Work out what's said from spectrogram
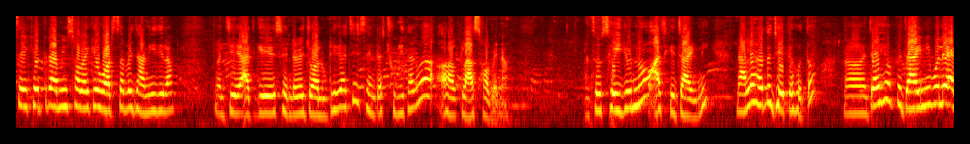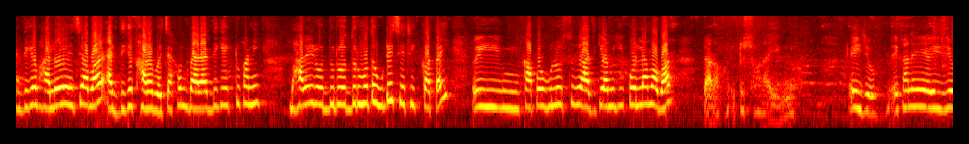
সেই ক্ষেত্রে আমি সবাইকে হোয়াটসঅ্যাপে জানিয়ে দিলাম যে আজকে সেন্টারে জল উঠে গেছে, সেন্টার ছুটি থাকবে ক্লাস হবে না। তো সেই জন্য আজকে যাইনি। নাহলে হয়তো যেতে হতো। যাই হোক, যাইনি বলে একদিকে ভালো হয়েছে আবার একদিকে খারাপ হয়েছে। এখন বেলার দিকে একটুখানি ভালোই রোদ্দুর রোদ্দুর মতো উঠেছে ঠিক কথাই। ওই কাপড়গুলো আজকে আমি কি করলাম আবার, দাঁড়াও, একটু সরাই এগুলো। এই যে, এখানে এই যে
